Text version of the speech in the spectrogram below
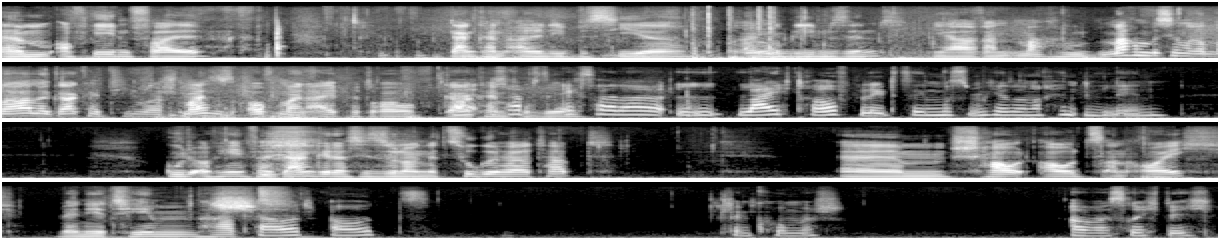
Ähm, auf jeden Fall. Danke an alle, die bis hier dran geblieben sind. Ja, ran, mach, mach ein bisschen Randale, gar kein Thema. Schmeiß es auf mein iPad drauf, gar Ja, kein ich habe Problem. extra da leicht draufgelegt, deswegen musste ich mich hier so nach hinten lehnen. Gut, auf jeden Fall danke, dass ihr so lange zugehört habt. Ähm, Shoutouts an euch, wenn ihr Themen habt. Shoutouts. Klingt komisch. Aber ist richtig.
